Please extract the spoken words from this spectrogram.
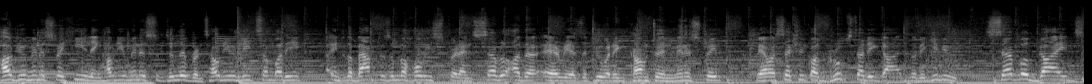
How do you minister healing? How do you minister deliverance? How do you lead somebody into the baptism of the Holy Spirit and several other areas that you would encounter in ministry? We have a section called group study guides where we give you several guides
